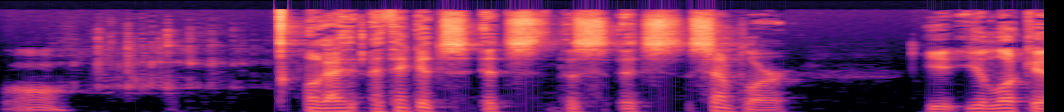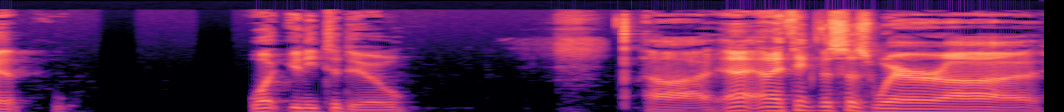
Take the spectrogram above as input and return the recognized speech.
Well, look I, I think it's it's this it's simpler you, you look at what you need to do uh, and, and, I think this is where uh,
